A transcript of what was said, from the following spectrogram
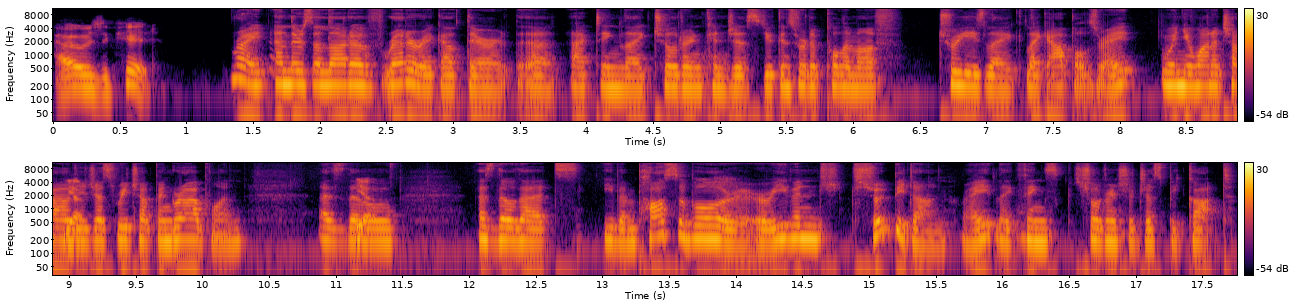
I was a kid. Right. And there's a lot of rhetoric out there uh, acting like children can just, you can sort of pull them off trees like, like apples, right? When you want a child, you just reach up and grab one as though, as though that's even possible or, or even sh- should be done, right? Like things, children should just be got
